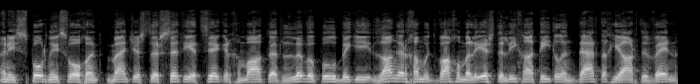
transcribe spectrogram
In die sportnuus vanoggend, Manchester City het seker gemaak dat Liverpool bietjie langer gaan moet wag om hulle eerste liga titel in 30 jaar te wen,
